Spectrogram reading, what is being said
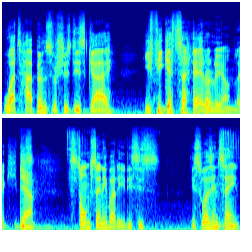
what happens versus this guy if he gets ahead early on. Like, he just Yeah. stomps anybody. This is, this was insane.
